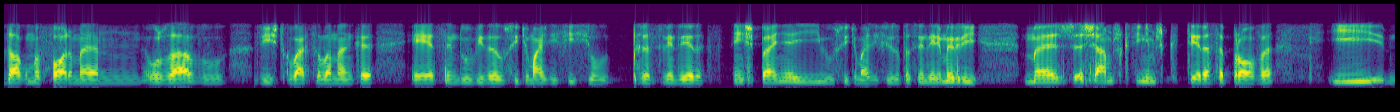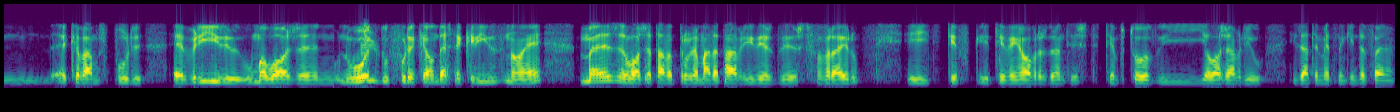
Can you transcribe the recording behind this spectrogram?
de alguma forma hum, ousado, visto que o bairro de Salamanca é, sem dúvida, o sítio mais difícil para se vender em Espanha e o sítio mais difícil para se vender em Madrid. Mas achámos que tínhamos que ter essa prova e hum, acabámos por abrir uma loja no olho do furacão desta crise, não é? Mas a loja estava programada para abrir desde este fevereiro e teve, teve em obras durante este tempo todo e a loja abriu exatamente na quinta-feira.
